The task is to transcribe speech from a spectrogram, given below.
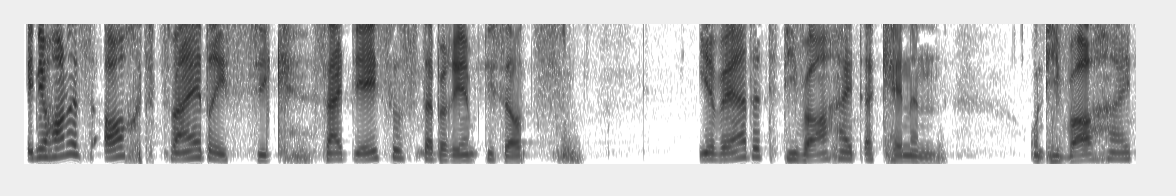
In Johannes 8, 32 sagt Jesus der berühmte Satz, Ihr werdet die Wahrheit erkennen und die Wahrheit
